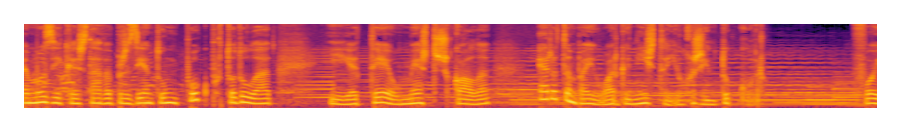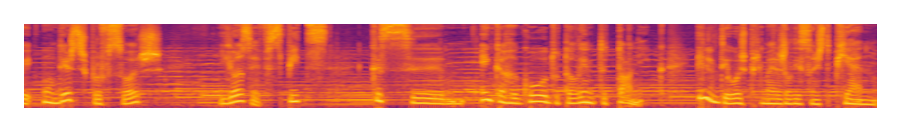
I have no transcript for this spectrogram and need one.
A música estava presente um pouco por todo o lado e até o mestre escola era também o organista e o regente do coro. Foi um destes professores, Josef Spitz, que se encarregou do talento de Tonic e lhe deu as primeiras lições de piano,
